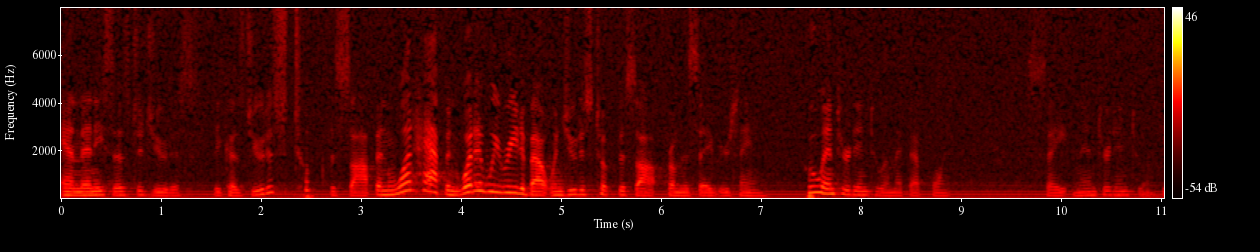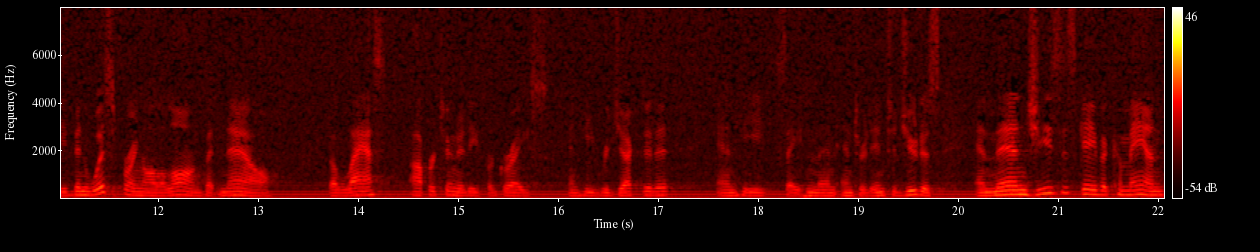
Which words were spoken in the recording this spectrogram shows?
And then he says to Judas, because Judas took the sop. And what happened? What did we read about when Judas took the sop from the Savior's hand? Who entered into him at that point? Satan entered into him. He'd been whispering all along, but now the last opportunity for grace, and he rejected it, and he Satan then entered into Judas. And then Jesus gave a command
